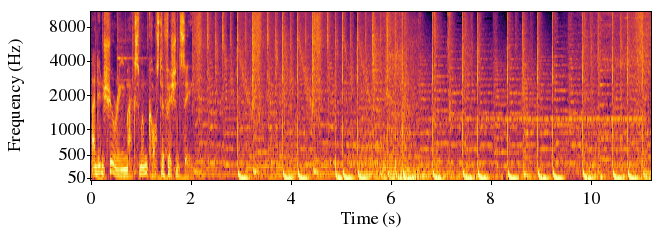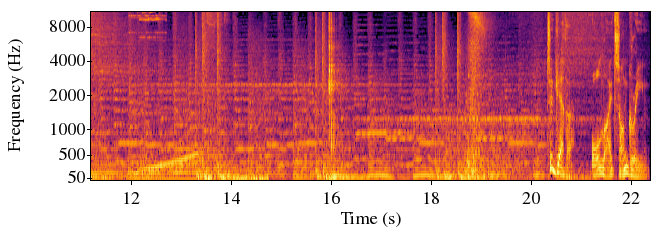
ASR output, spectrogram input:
and ensuring maximum cost efficiency. Together, all lights on green.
